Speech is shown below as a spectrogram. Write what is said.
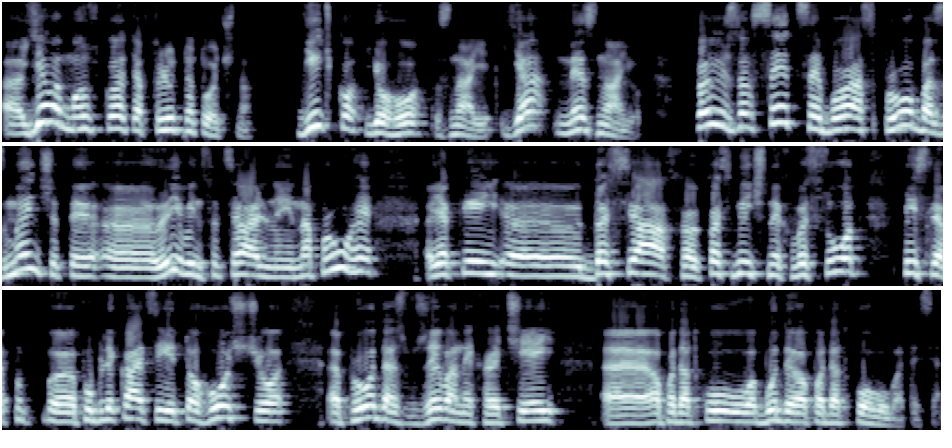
Е, Я вам можу сказати абсолютно точно. Дідько його знає. Я не знаю. Скоріш за все, це була спроба зменшити е, рівень соціальної напруги, який е, досяг космічних висот після п- публікації того, що е, продаж вживаних речей е, оподаткову- буде оподатковуватися.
